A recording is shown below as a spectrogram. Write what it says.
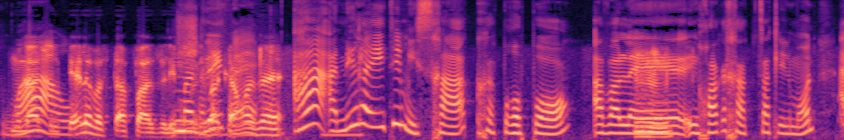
תמונה וואו. של כלב עשתה פאזלים. מדליק. זה... אה, אני ראיתי משחק, אפרופו, אבל אה, היא יכולה ככה קצת ללמוד. א',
